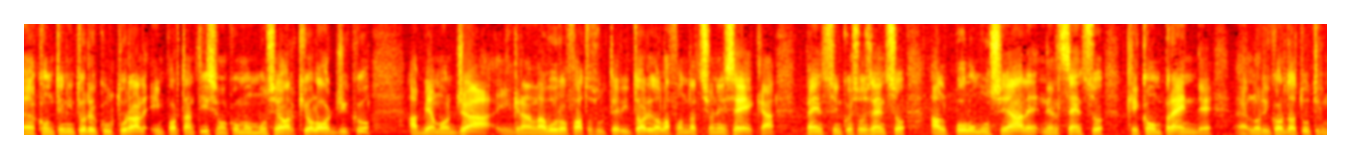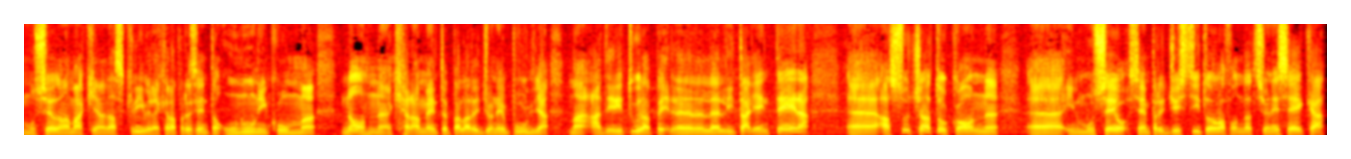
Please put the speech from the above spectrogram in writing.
eh, contenitore culturale importantissimo come un museo archeologico, abbiamo già il gran lavoro fatto sul territorio dalla Fondazione Seca, penso in questo senso al polo museale nel senso che comprende, eh, lo ricorda tutti, il Museo della macchina da scrivere che rappresenta un unicum non chiaramente per la regione Puglia ma addirittura per eh, l'Italia intera, eh, associato con eh, il museo sempre gestito dalla Fondazione Seca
